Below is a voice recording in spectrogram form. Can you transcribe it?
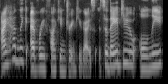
I had like every fucking drink, you guys. So they do only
